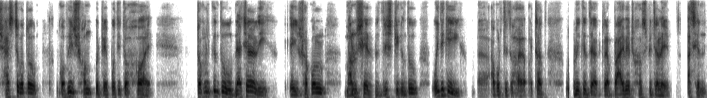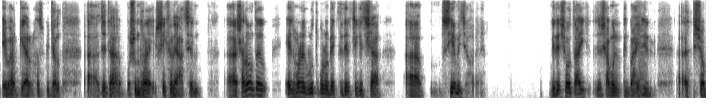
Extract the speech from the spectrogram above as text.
স্বাস্থ্যগত গভীর সংকটে পতিত হয় তখন কিন্তু ন্যাচারালি এই সকল মানুষের দৃষ্টি কিন্তু ওইদিকেই আবর্তিত হয়। অর্থাৎ উনি কিন্তু একটা প্রাইভেট হসপিটালে আছেন এভার কেয়ার হসপিটাল যেটা বসুন্ধরায় সেখানে আছেন। সাধারণত এই ধরনের গুরুত্বপূর্ণ ব্যক্তিদের চিকিৎসা সিএমএইচ হয়। বিদেশেও তাই সামরিক বাহিনীর সব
